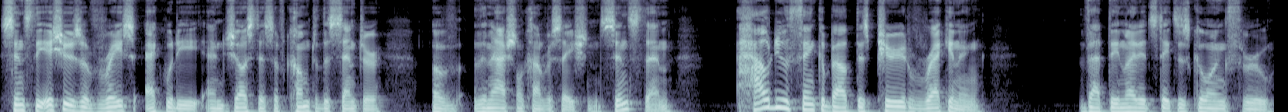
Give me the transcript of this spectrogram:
Since the issues of race, equity, and justice have come to the center of the national conversation since then, how do you think about this period of reckoning that the United States is going through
